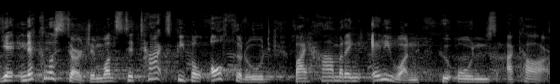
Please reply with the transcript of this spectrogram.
Yet Nicola Sturgeon wants to tax people off the road by hammering anyone who owns a car.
